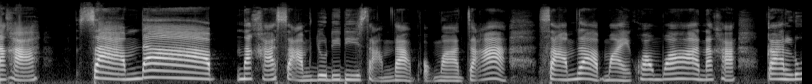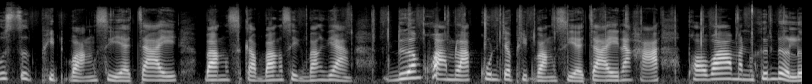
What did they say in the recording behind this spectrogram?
นะคะสามดาบ นะคะสามอยู่ดีๆสามดาบออกมาจ้าสามดาบหมายความว่านะคะ การรู้สึกผิดหวังเสียใจบางกับบางสิ่งบางอย่าง เรื่องความรักคุณจะผิดหวังเสียใจนะคะ เพราะว่ามันขึ้นเดอะเล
